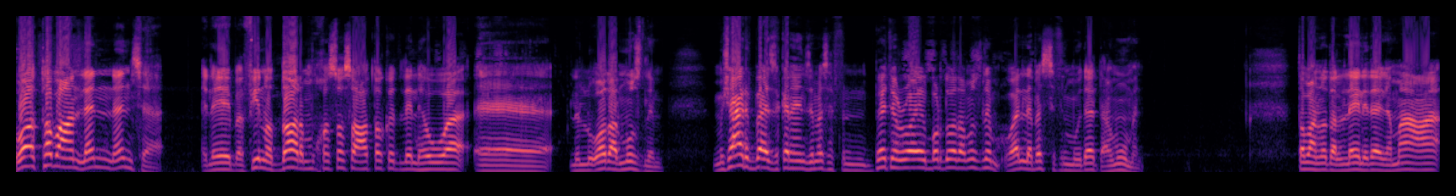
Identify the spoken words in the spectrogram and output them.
وطبعا لن ننسى اللي يبقى فيه نظارة مخصصة أعتقد للي هو آه للوضع المظلم. مش عارف بقى إذا كان هينزل مثلا في ال battle royale برضه وضع مظلم ولا بس في المودات عموما. طبعا الوضع الليلي ده يا جماعة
